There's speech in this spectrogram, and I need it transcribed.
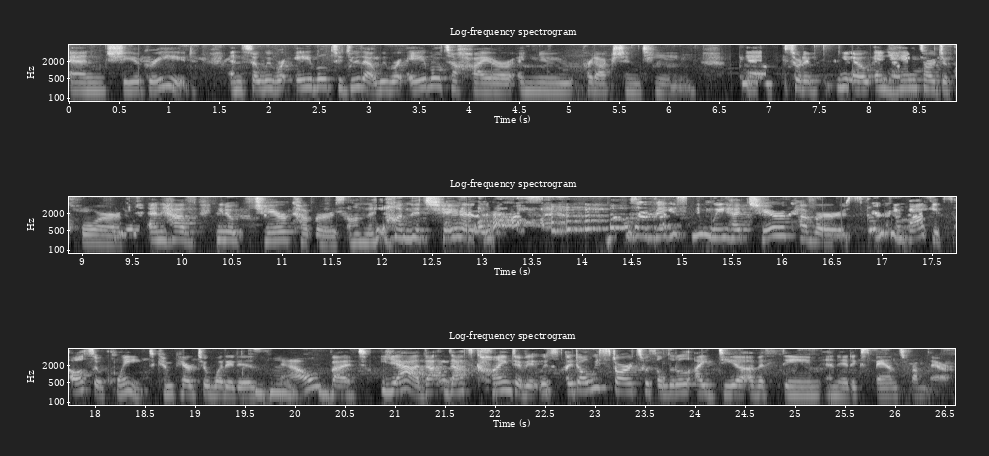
And she agreed. And so we were able to do that. We were able to hire a new production team and sort of you know enhance our decor and have you know chair covers on the on the chairs that was our biggest thing. We had chair covers. Looking back it's also quaint compared to what it is mm-hmm. now but yeah that that's kind of it. It always starts with a little idea of a theme and it expands from there.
